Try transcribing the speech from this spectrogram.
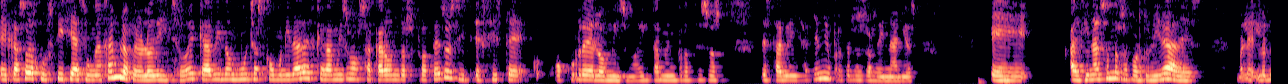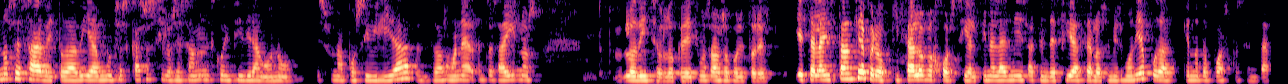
el caso de justicia es un ejemplo, pero lo he dicho, ¿eh? que ha habido muchas comunidades que ahora mismo sacaron dos procesos y existe, ocurre lo mismo. Hay también procesos de estabilización y procesos ordinarios. Eh, al final son dos oportunidades. ¿vale? No se sabe todavía en muchos casos si los exámenes coincidirán o no. Es una posibilidad, de todas maneras, entonces ahí nos, lo dicho, lo que decimos a los opositores, echa la instancia, pero quizá lo mejor si al final la administración decide hacerlo ese mismo día, pueda que no te puedas presentar.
